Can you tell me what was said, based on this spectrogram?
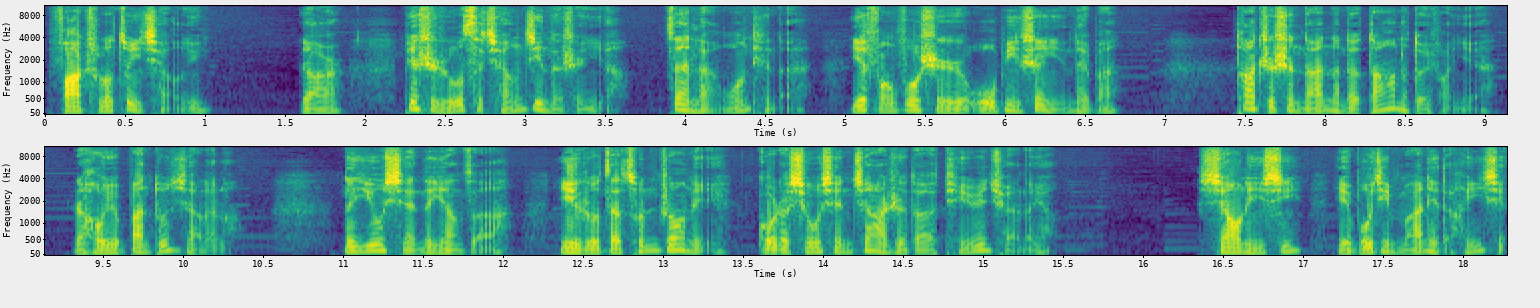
发出了最强音。然而，便是如此强劲的声音啊，在懒王听来，也仿佛是无病呻吟那般。他只是懒懒的搭了对方一眼，然后又半蹲下来了，那悠闲的样子啊。一如在村庄里过着休闲假日的田园犬那样，肖林熙也不禁满脸的黑线，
